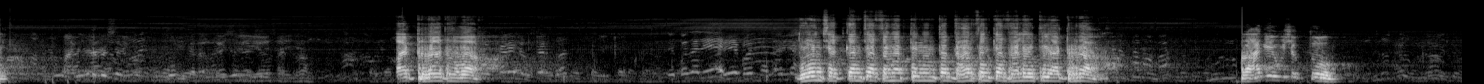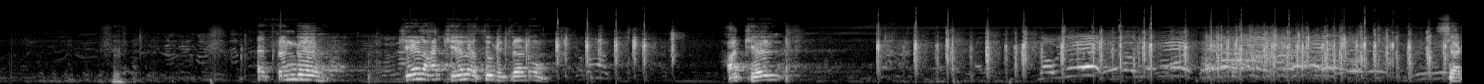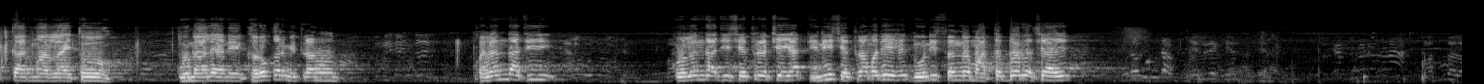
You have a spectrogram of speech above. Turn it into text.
अठरा धावा. दोन षटकांच्या समाप्तीनंतर धाव संख्या झाली होती अठरा. राग येऊ शकतो. संघ खेळ हा खेळ असतो मित्रांनो. हा खेळ षटकार मारलाय तो. कुणाल्याने खरोखर मित्रांनो फलंदाजी गोलंदाजी क्षेत्राचे या तिन्ही क्षेत्रामध्ये हे दोन्ही संघ मातब्बर असे आहेत.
